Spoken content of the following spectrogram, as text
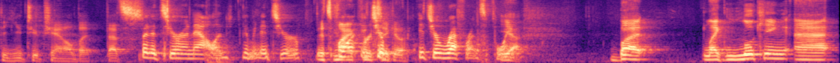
the YouTube channel, but that's But it's your analogy. I mean, it's your. It's my for- particular- It's your, it's your reference point. Yeah. But like looking at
